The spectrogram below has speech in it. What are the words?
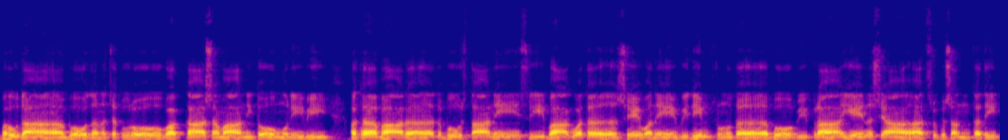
बहुधा बोधनचतुरो वक्ता समानितो मुनिभिः। अथ भारतभूस्थाने श्रीभागवतसेवने विधिं शृणुत भो विप्रायेण स्यात् सुखसन्तति।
